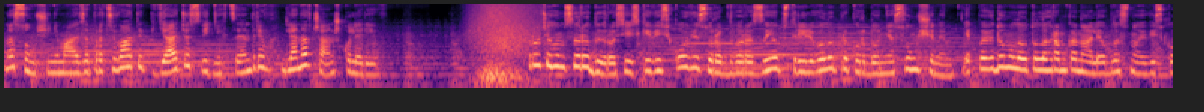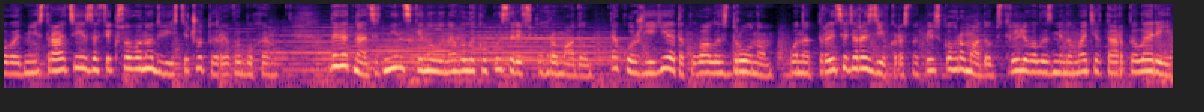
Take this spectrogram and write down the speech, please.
На Сумщині мають запрацювати 5 освітніх центрів для навчань школярів. Протягом середи російські військові 42 рази обстрілювали прикордоння Сумщини. Як повідомили у телеграм-каналі обласної військової адміністрації, зафіксовано 204 вибухи. 19 мін скинули на Великописарівську громаду. Також її атакували з дрону. Понад 30 разів Краснопільську громаду обстрілювали з мінометів та артилерії.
